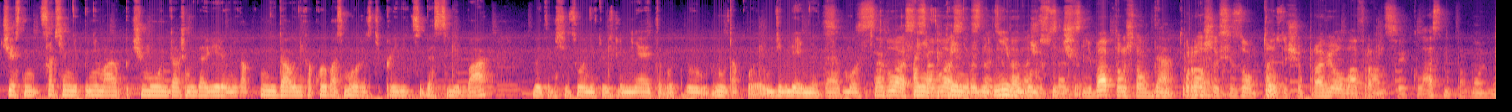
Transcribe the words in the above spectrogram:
честно, совсем не понимаю, почему он даже не доверил, никак, не дал никакой возможности проявить себя с Либа в этом сезоне. То есть для меня это вот был, ну, такое удивление, да, может согласен, понятно, согласен, тренеру кстати, виднее да, в любом случае. Слеба, потому что он да, прошлый да. сезон тот есть... еще провел во Франции классно, по-моему.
